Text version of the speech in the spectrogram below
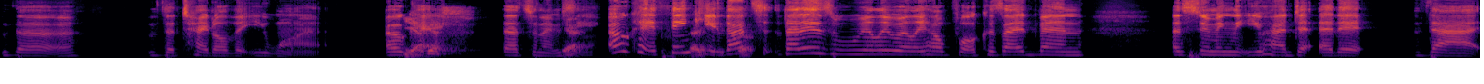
the the title that you want. Okay, Yes. that's what I'm Yeah. seeing. Okay, thank That's you. it. So- That's that is really really helpful because I'd been assuming that you had to edit that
